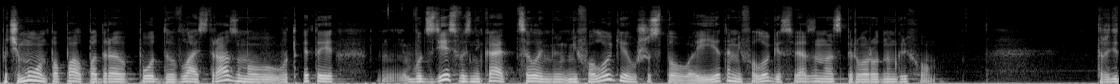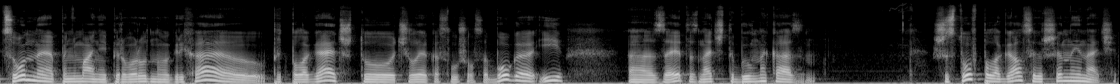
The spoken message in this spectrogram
почему он попал под, под власть разума, вот это вот здесь возникает целая мифология у шестого, и эта мифология связана с первородным грехом. Традиционное понимание первородного греха э, предполагает, что человек ослушался Бога и э, за это, значит, и был наказан. Шестов полагал совершенно иначе.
